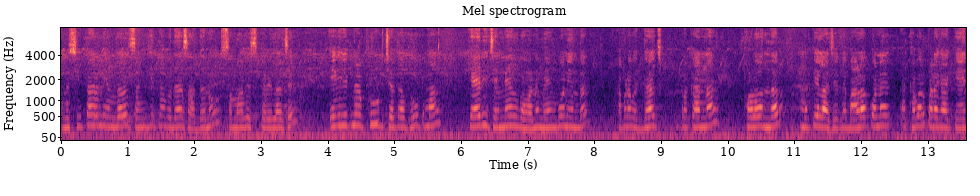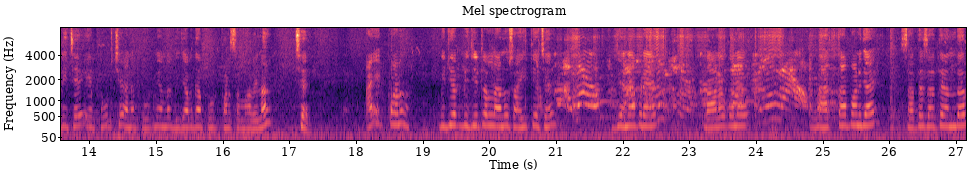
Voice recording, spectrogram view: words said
અને સિતારની અંદર સંગીતના બધા સાધનો સમાવેશ કરેલા છે. એવી રીતના ફ્રૂટ છે, તો ફ્રૂટમાં કેરી છે, મેંગો અને મેંગોની અંદર આપણા બધા જ પ્રકારના ફળો અંદર મૂકેલા છે. એટલે બાળકોને ખબર પડે કે આ કેરી છે, એ ફ્રૂટ છે અને ફ્રૂટની અંદર બીજા બધા ફ્રૂટ પણ સમાવેલા છે. આ એક પણ બીજું એક ડિજિટલ નાનું સાહિત્ય છે, જેને આપણે બાળકોને વાંચતા પણ જાય, સાથે સાથે અંદર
